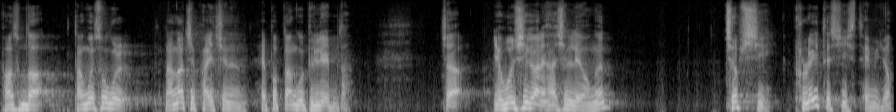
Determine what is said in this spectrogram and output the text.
반갑습니다. 당구의 속을 낱낱이 파헤치는 해법당구 빌리입니다. 자, 이번 시간에 하실 내용은 접시, 플레이트 시스템이죠.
